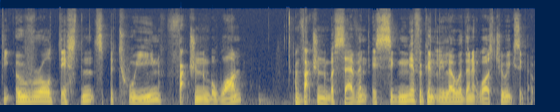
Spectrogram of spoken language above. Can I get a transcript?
The overall distance between faction number one and faction number 7 is significantly lower than it was two weeks ago.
